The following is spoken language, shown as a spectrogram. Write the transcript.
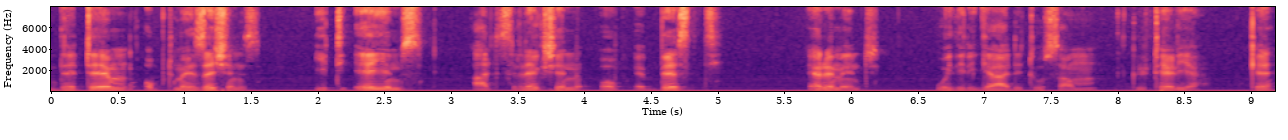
the term optimizations it aims at selection of a best element with regard to some criteria okay?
